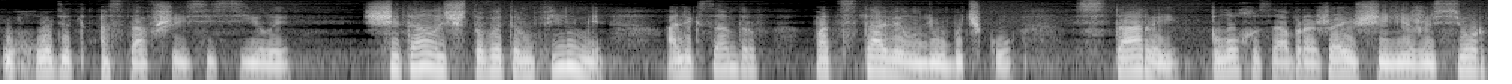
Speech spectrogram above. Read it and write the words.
уходят оставшиеся силы. Считалось, что в этом фильме Александров подставил Любочку. Старый, плохо соображающий режиссер,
